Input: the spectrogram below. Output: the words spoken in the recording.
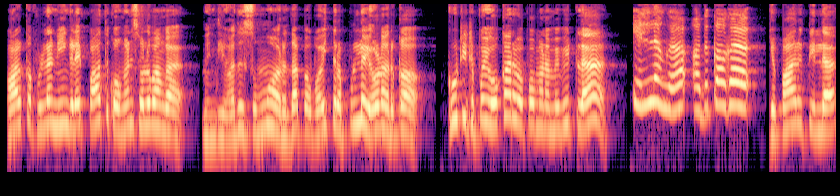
வாழ்க்கை ஃபுல்லா நீங்களே பாத்துக்கோங்கன்னு சொல்லுவாங்க. முந்தியாவது சும்மா இருந்தா இப்ப வயித்துல புள்ளையோட இருக்கா? கூட்டிட்டு போய் உட்கார வைப்போமா நம்ம வீட்டுல இல்லங்க அதுக்காக. இங்க பாரு இல்ல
